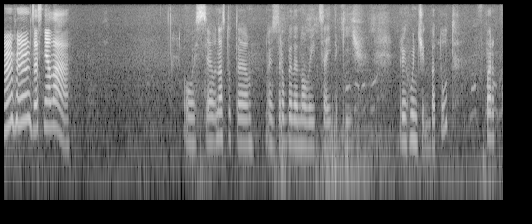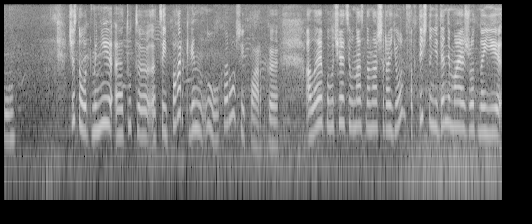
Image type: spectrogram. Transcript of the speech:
Угу, засняла. Ось е, у нас тут е, ось зробили новий цей такий пригунчик батут в парку. Чесно, от мені е, тут е, цей парк, він ну, хороший парк. е, Але виходить, у нас на наш район фактично ніде немає жодної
